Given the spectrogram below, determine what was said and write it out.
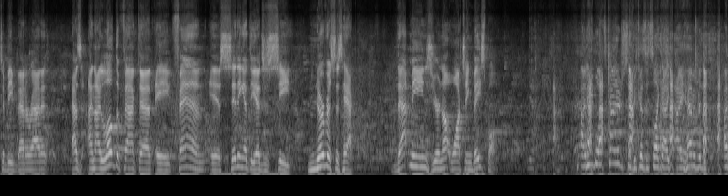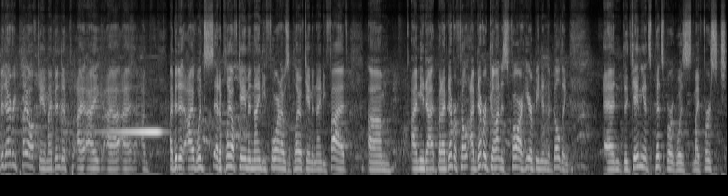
to be better at it. As and I love the fact that a fan is sitting at the edge of the seat, nervous as heck. That means you're not watching baseball I mean, well, it's kind of interesting because it's like I, I haven't been. To, I've been to every playoff game. I've been to. I I I, I I've been. To, I once at a playoff game in '94, and I was a playoff game in '95. Um, I mean, I, but I've never felt. I've never gone as far here, being in the building. And the game against Pittsburgh was my first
